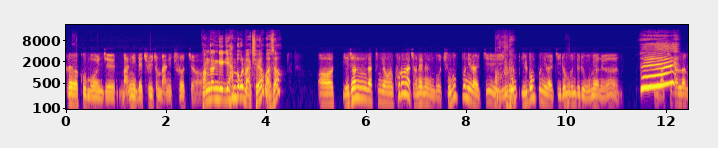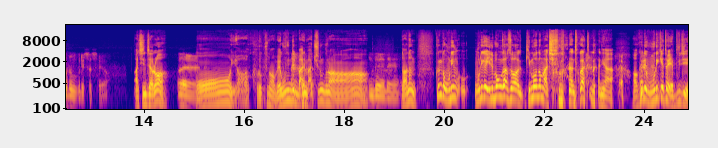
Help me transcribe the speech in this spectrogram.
그래갖고 뭐 이제 많이 매출이 좀 많이 줄었죠. 관광객이 한복을 맞춰요? 와서? 어, 예전 같은 경우는 코로나 전에는 뭐 중국 분이랄지, 아, 그래요? 일본, 일본 분이랄지 이런 분들이 오면은 네. 맞춰달라 그러고 그랬었어요. 아 진짜로? 네. 오, 야 그렇구나. 외국인들이 많이 맞추는구나. 네네. 나는 그러니까 우리 우리가 일본 가서 기모노 맞추는 거랑 똑같은 거 아니야. 어 근데 우리 게 더 예쁘지.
